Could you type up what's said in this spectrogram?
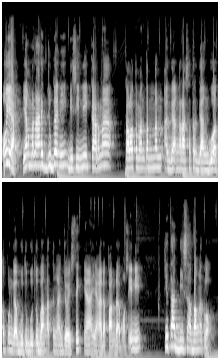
Oh ya, yang menarik juga nih di sini karena kalau teman-teman agak ngerasa terganggu ataupun nggak butuh-butuh banget dengan joysticknya yang ada Panda Mouse ini, kita bisa banget loh.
